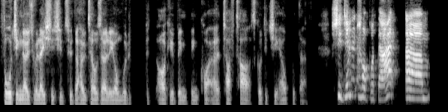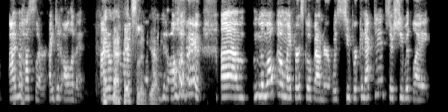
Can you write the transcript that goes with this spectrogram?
forging those relationships with the hotels early on would arguably been, been quite a tough task. Or did she help with that? She didn't help with that. Um, I'm a hustler. I did all of it. I don't know. Excellent. I, yeah. I did all of it. Um, Momoko, my first co-founder, was super connected. So she would like,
